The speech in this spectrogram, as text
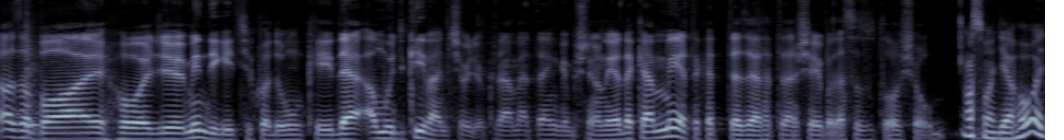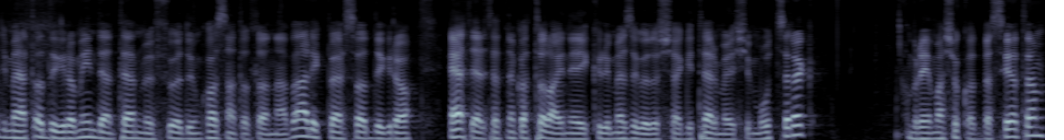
Az a baj, hogy mindig itt lyukadunk ki, de amúgy kíváncsi vagyok rá, mert engem is nagyon érdekel. Miért a 2070-es évben lesz az utolsó? Azt mondja, hogy mert addigra minden termőföldünk használhatatlanná válik, persze addigra elterjedhetnek a talaj nélküli mezőgazdasági termelési módszerek, amiről én már sokat beszéltem,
